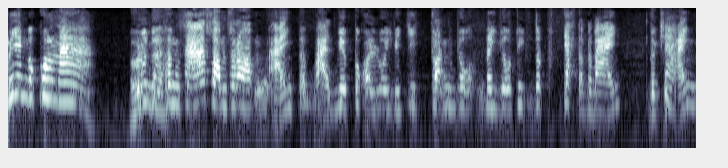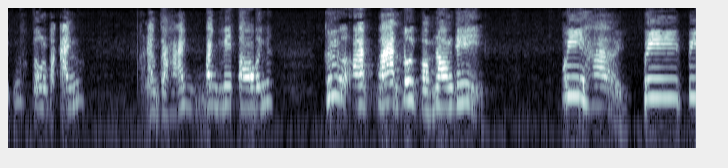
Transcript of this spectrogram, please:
មានបុគ្គលណារុញឲ្យហឹង្សាសំស្របឯងទៅបែបវាពុកឲ្យលួយវាជីជន់យកទៅយកទីទៅផ្ទះទៅក្បែរ ដូចជាឯងទល់បាក់អញអញទៅហើយបាញ់វាតវិញគឺអត់បានដូចបំណងទេពីហើយពីពី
